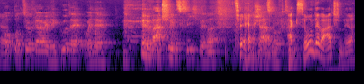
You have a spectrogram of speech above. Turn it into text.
ja. ab und zu, glaube ich, die gute alte Watschen ins Gesicht, wenn man Scheiß macht. Eine gesunde Watschen, ja.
